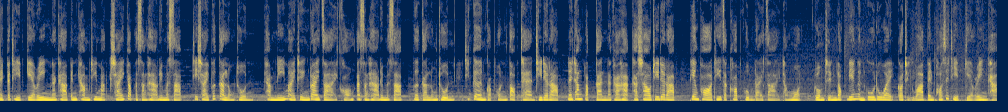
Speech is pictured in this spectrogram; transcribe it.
Negative Gearing นะคะ เป็นคำที่มักใช้กับอสังหาริมทรัพย์ ที่ใช้เพื่อการลงทุน คำนี้หมายถึงรายจ่ายของอสังหาริมทรัพย์ เพื่อการลงทุนที่เกินกว่าผลตอบแทนที่ได้รับ ในทางกลับกันนะคะ หากค่าเช่าที่ได้รับ เพียงพอที่จะครอบคลุมรายจ่ายทั้งหมด รวมถึงดอกเบี้ยเงินกู้ด้วย ก็ถือว่าเป็น positive gearing ค่ะ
